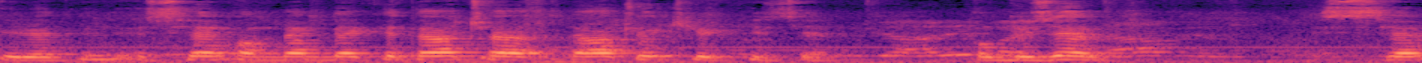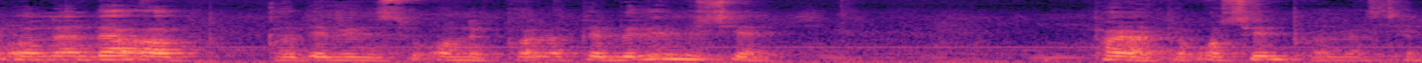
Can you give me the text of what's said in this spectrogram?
iletin. Sen ondan belki daha daha çok çirkinsin. O güzel. Sen ondan daha alt kademelisin. Onu parlatabilir misin? Parlatın. O seni parlatsın.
